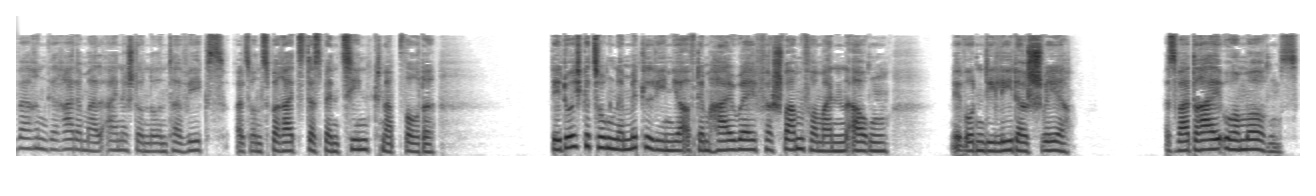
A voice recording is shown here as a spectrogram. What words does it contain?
waren gerade mal eine Stunde unterwegs, als uns bereits das Benzin knapp wurde. Die durchgezogene Mittellinie auf dem Highway verschwamm vor meinen Augen. Mir wurden die Lider schwer. Es war drei Uhr morgens,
